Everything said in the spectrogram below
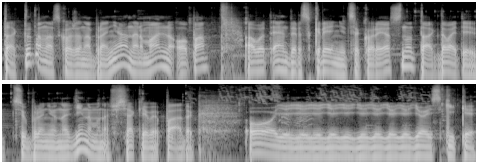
Так, тут у нас кожана броня, нормально, опа. А от Ендер скрині це корисно. Так, давайте цю броню надінемо на всякий випадок. Ой-ой-ой-ой-ой-ой-ой-ой-ой, скільки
